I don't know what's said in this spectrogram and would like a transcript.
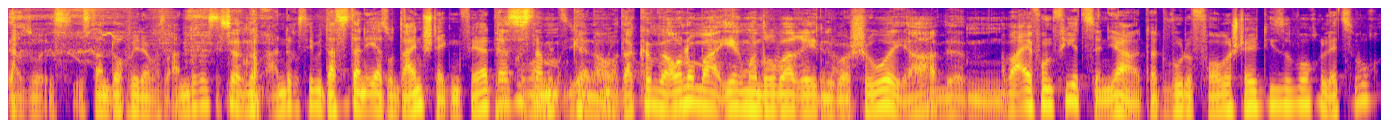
Also es ist dann doch wieder was anderes. Ist ja noch- ein anderes Thema. Das ist dann eher so dein Steckenpferd. Das Da ist dann, genau, noch da können wir auch noch mal irgendwann drüber reden, über Schuhe, ja. Ähm, Aber iPhone 14, ja, das wurde vorgestellt diese Woche, letzte Woche?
